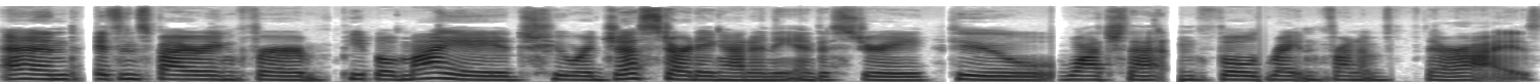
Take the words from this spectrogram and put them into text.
And it's inspiring for people my age who are just starting out in the industry to watch that unfold right in front of their eyes.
